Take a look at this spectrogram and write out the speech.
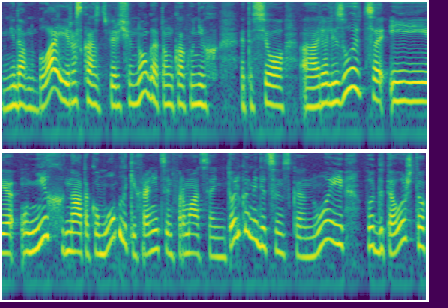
недавно была, и рассказывают теперь очень много о том, как у них это все реализуется. И у них на таком облаке хранится информация не только медицинская, но и вплоть до того, что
